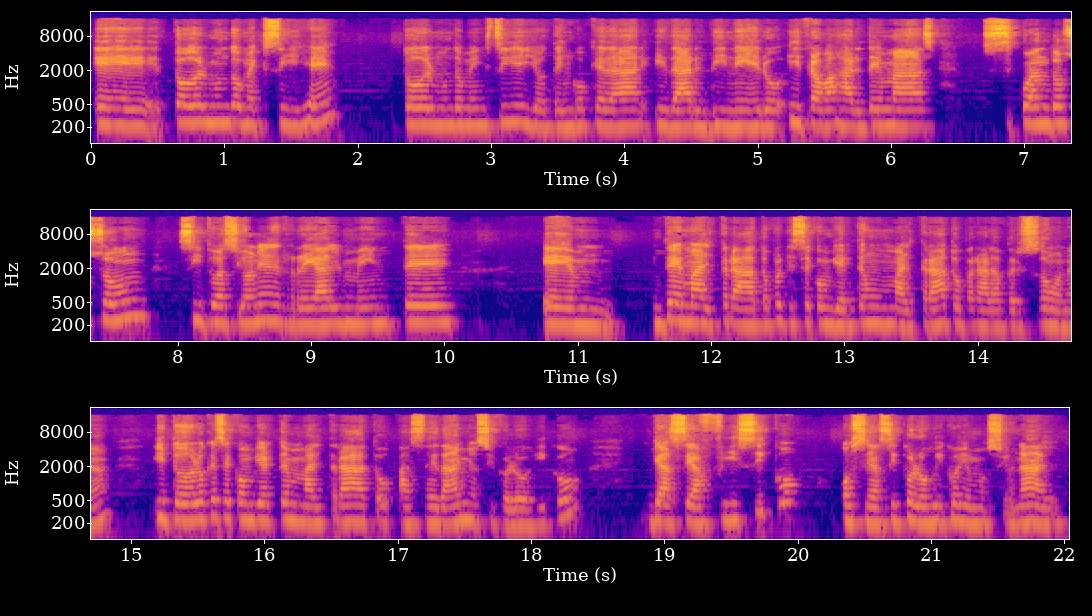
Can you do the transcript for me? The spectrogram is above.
eh, todo el mundo me exige, todo el mundo me exige, yo tengo que dar y dar dinero y trabajar de más. Cuando son situaciones realmente em, de maltrato, porque se convierte en un maltrato para la persona y todo lo que se convierte en maltrato hace daño psicológico, ya sea físico o sea psicológico y emocional.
